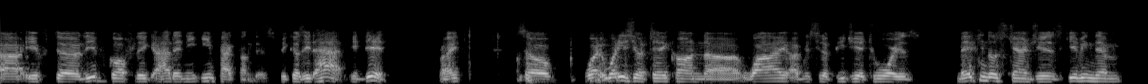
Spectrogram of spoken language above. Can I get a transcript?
uh, if the LIV Golf League had any impact on this because it had, it did, right?" So, what what is your take on uh, why obviously the PGA Tour is making those changes, giving them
